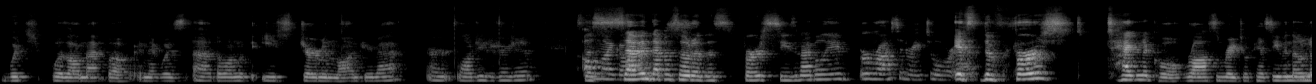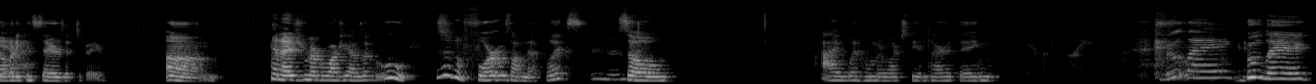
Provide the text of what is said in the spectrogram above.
which was on that boat, and it was uh, the one with the East German laundromat or laundry detergent. It's the Oh my seventh episode of this first season, I believe. Or Ross and Rachel were It's the first technical Ross and Rachel kiss, even though nobody considers it to be. Um, and I just remember watching. I was like, "Ooh, this was before it was on Netflix." Mhm. So I went home and watched the entire thing bootleg. bootleg.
